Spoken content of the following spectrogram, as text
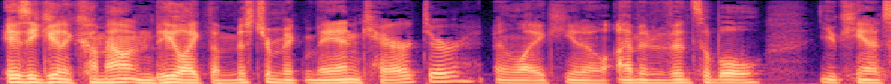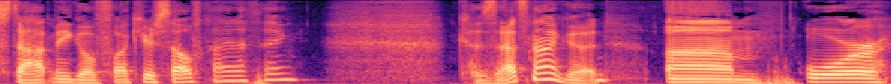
Is he going to come out and be like the Mr. McMahon character and like, you know, I'm invincible, you can't stop me, go fuck yourself kind of thing? Cuz that's not good. Um or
